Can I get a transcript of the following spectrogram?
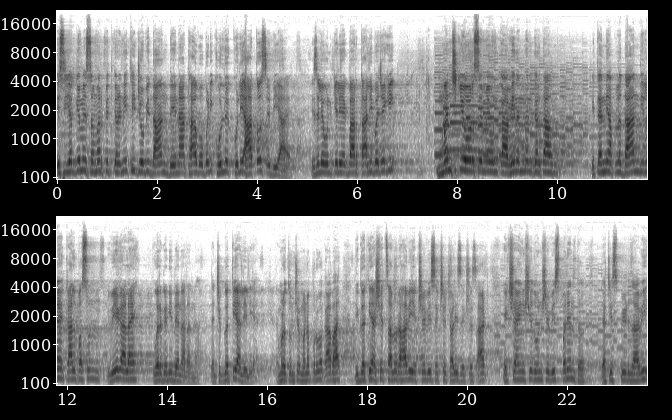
इस यज्ञ में समर्पित करनी थी, जो भी दान देना था, वो बड़ी खुले खुले हाथों से दिया है। इसलिए उनके लिए एक बार ताली बजेगी। मंच की ओर से मैं उनका अभिनंदन करता हूँ की त्यांनी आपलं दान दिलंय, कालपासून वेग आलाय, वर्गणी देणाऱ्यांना, त्यांची गती आलेली आहे. त्यामुळे तुमचे मनपूर्वक आभार. ती गती अशीच चालू राहावी एकशे वीस एकशे चाळीस एकशे साठ एकशे ऐंशी दोनशे वीसपर्यंत त्याची स्पीड जावी.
